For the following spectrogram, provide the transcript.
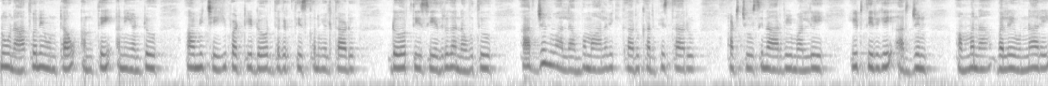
నువ్వు నాతోనే ఉంటావు అంతే అని అంటూ ఆమె చెయ్యి పట్టి డోర్ దగ్గరికి తీసుకొని వెళ్తాడు. డోర్ తీసి ఎదురుగా నవ్వుతూ అర్జున్ వాళ్ళ అమ్మ మాలవిక గారు కనిపిస్తారు. అటు చూసిన ఆర్వి మళ్ళీ ఇటు తిరిగి అర్జున్ అమ్మన భలే ఉన్నారే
